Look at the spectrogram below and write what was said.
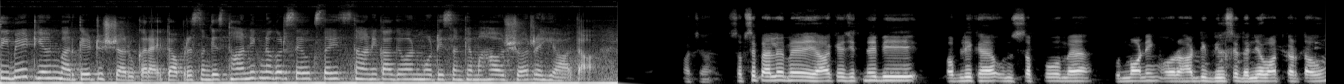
તિબેટિયન માર્કેટ શરૂ કરાય તો આ પ્રસંગે સ્થાનિક નગરસેવક સહિત સ્થાનિક આગેવાન મોટી સંખ્યામાં હાજર રહ્યા હતા अच्छा सबसे पहले मैं यहाँ के जितने भी पब्लिक है उन सबको मैं गुड मॉर्निंग और हार्दिक दिल से धन्यवाद करता हूँ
